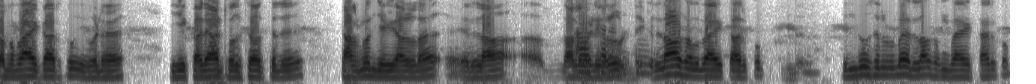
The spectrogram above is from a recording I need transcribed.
സമുദായക്കാർക്കും ഇവിടെ ഈ കലാട്ടോത്സവത്തിന് കർമ്മം ചെയ്യാനുള്ള എല്ലാ നടപടികളും ഉണ്ട്. എല്ലാ സമുദായക്കാർക്കും ഉണ്ട്. ഹിന്ദുസിലുള്ള എല്ലാ സമുദായക്കാർക്കും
